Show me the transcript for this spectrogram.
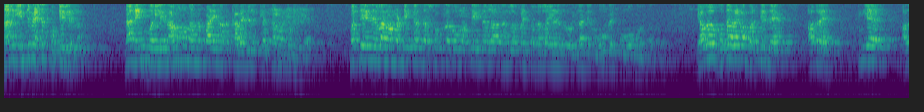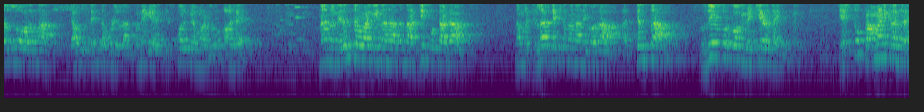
ನನಗೆ ಇಂಟಿಮೇಷನ್ ಕೊಟ್ಟಿರಲಿಲ್ಲ. ನಾನು ಹೆಂಗೆ ಬರಲಿ? ನಾನು ನನ್ನ ಪಾಡಿ ನನ್ನ ಕಾಲೇಜಲ್ಲಿ ಕೆಲಸ ಮಾಡ್ಕೊಂಡಿದ್ದೆ. ಮತ್ತೆ ಏನೆಲ್ಲ ನಮ್ಮ ಟೀಚರ್ಸ್ ಅಶೋಕ್ ಸರ್ ಮತ್ತೆ ಏನೆಲ್ಲ ಗಂಗಲಪ್ಪ ಇಂಥದ್ದೆಲ್ಲ ಹೇಳಿದ್ರು, ಇಲ್ಲ, ನೀನು ಹೋಗ್ಬೇಕು, ಹೋಗು ಅಂತಂದ್ರು. ಯಾವಾಗ ಗೊತ್ತಾದಾಗ ಬರ್ತಿದ್ದೆ. ಆದರೆ ಹಿಂಗೆ ಅದರಲ್ಲೂ ಅದನ್ನ ಯಾವುದು ಸೈನ್ ತಗೊಳ್ಳಿಲ್ಲ ಕೊನೆಗೆ ಡಿಸ್ಕ್ವಾಲಿಫೈ ಮಾಡಿದ್ರು. ಆದರೆ ನಾನು ನಿರಂತರವಾಗಿ ನಾನು ಅದನ್ನ ಅರ್ಜಿ ಕೊಟ್ಟಾಗ ನಮ್ಮ ಜಿಲ್ಲಾಧ್ಯಕ್ಷನ ನಾನು ಇವಾಗ ಅತ್ಯಂತ ಹೃದಯಪೂರ್ವಕವಾಗಿ ಮೆಚ್ಚಿ ಹೇಳ್ತಾ ಇದ್ದೀನಿ. ಎಷ್ಟು ಪ್ರಾಮಾಣಿಕರಂದ್ರೆ,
